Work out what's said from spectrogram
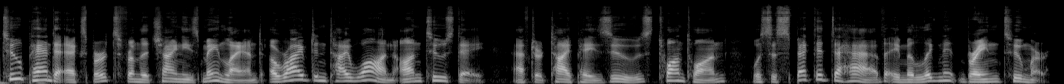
Two panda experts from the Chinese mainland arrived in Taiwan on Tuesday after Taipei Zoo's Tuan Tuan was suspected to have a malignant brain tumor.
